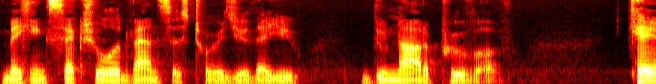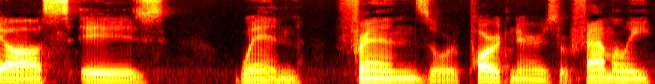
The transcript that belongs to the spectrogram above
making sexual advances towards you that you do not approve of. Chaos is when friends or partners or family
